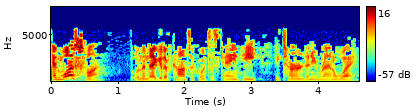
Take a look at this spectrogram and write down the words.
and was fun. But when the negative consequences came, he, he turned and he ran away.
